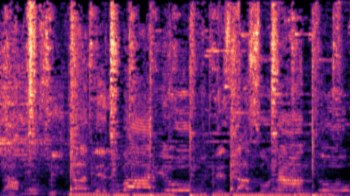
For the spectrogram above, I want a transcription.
La música del barrio está sonando,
